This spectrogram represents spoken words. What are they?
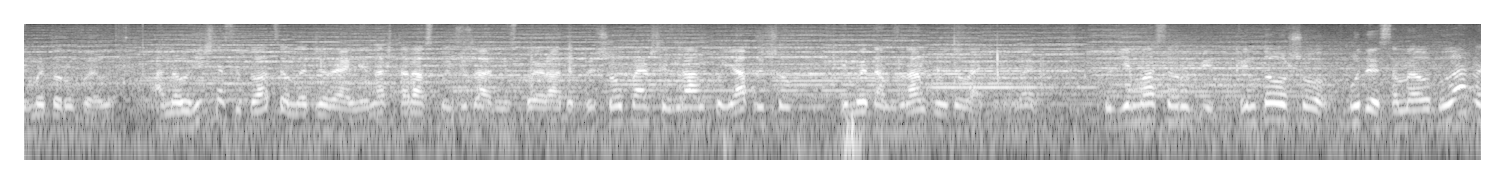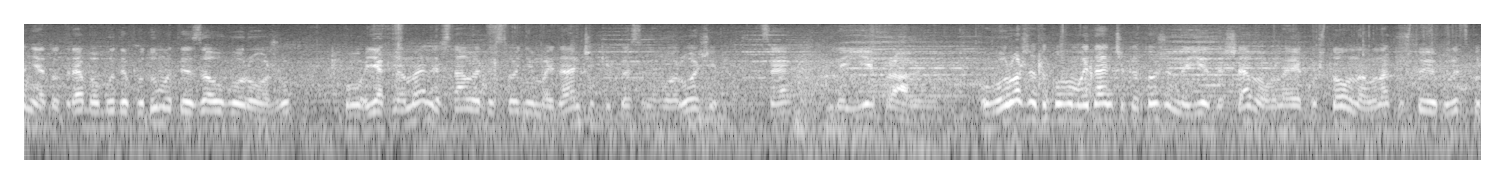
і ми то робили. Аналогічна ситуація на джерельні. Наш Тарас Койдюдар міської ради прийшов перший зранку, я прийшов, і ми там зранку і до вечора. Тут є маса робіт. Крім того, що буде саме обладнання, то треба буде подумати за огорожу. Бо, як на мене, ставити сьогодні майданчики без огорожі це не є правильно. Огорожа такого майданчика теж не є дешева, вона є коштовна, вона коштує близько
